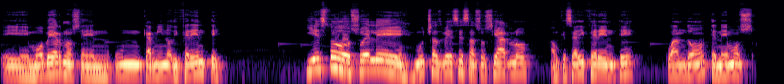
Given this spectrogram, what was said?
eh, movernos en un camino diferente. Y esto suele muchas veces asociarlo, aunque sea diferente, cuando tenemos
